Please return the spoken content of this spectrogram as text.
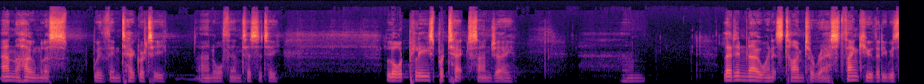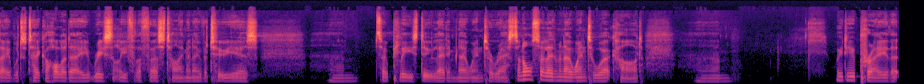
and the homeless with integrity and authenticity. Lord, please protect Sanjay. Um, let him know when it's time to rest. Thank you that he was able to take a holiday recently for the first time in over two years. Um, so please do let him know when to rest and also let him know when to work hard. Um, we do pray that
